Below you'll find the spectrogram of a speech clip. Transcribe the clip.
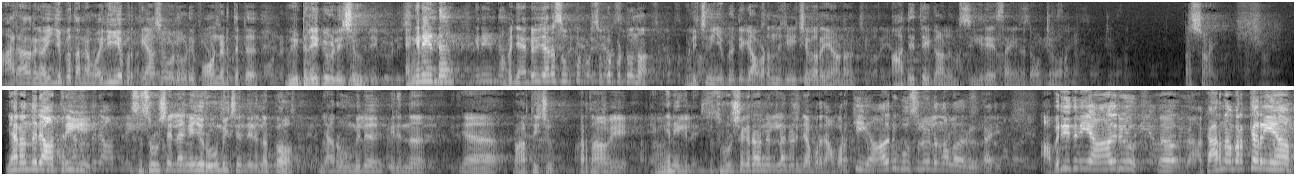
ആരാധന കഴിഞ്ഞപ്പോ തന്നെ വലിയ പ്രത്യാശയോടുകൂടി ഫോൺ എടുത്തിട്ട് വീട്ടിലേക്ക് വിളിച്ചു. എങ്ങനെയുണ്ട്? അപ്പൊ ഞാൻ എന്റെ വിചാരം സുഖ സുഖപ്പെട്ടു എന്നാ. വിളിച്ചു കഴിഞ്ഞപ്പോഴത്തേക്ക് അവിടെ നിന്ന് ജയിച്ചു പറയാണ് ആദ്യത്തെക്കാളും സീരിയസ് ആയി എന്ന് ഡോക്ടർ പറഞ്ഞു. പ്രശ്നമായി. ഞാൻ അന്ന് രാത്രി ശുശ്രൂഷ എല്ലാം കഴിഞ്ഞ് റൂമിൽ ചെന്നിരുന്നപ്പോ ഞാൻ റൂമിൽ ഇരുന്ന് പ്രാർത്ഥിച്ചു. കർത്താവെ എങ്ങനെയെങ്കിലും ശുശ്രൂഷകരെല്ലാവരോടും ഞാൻ പറഞ്ഞു. അവർക്ക് യാതൊരു കൂസലും എന്നുള്ള ഒരു കാര്യം. അവരിതിന് യാതൊരു കാരണം അവർക്കറിയാം.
